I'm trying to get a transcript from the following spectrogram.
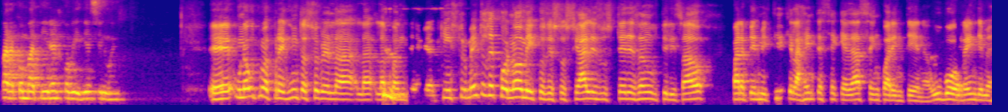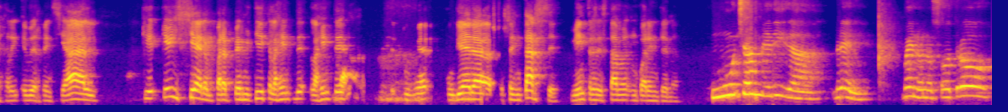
para combatir el COVID-19. Eh, una última pregunta sobre la, la, la pandemia. ¿Qué instrumentos económicos y sociales ustedes han utilizado para permitir que la gente se quedase en cuarentena? ¿Hubo renta emergencial? ¿Qué, ¿Qué, hicieron para permitir que la gente, la gente pudiera sustentarse mientras estaba en cuarentena? Muchas medidas, Breno. Bueno, nosotros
